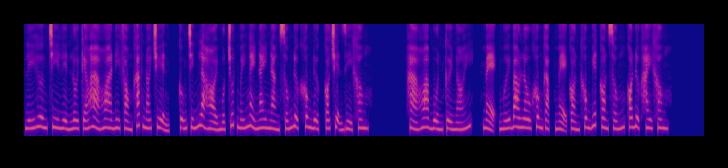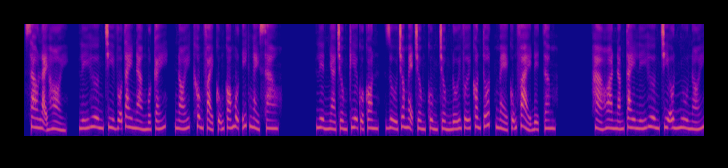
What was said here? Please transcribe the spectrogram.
Lý Hương Chi liền lôi kéo Hà Hoa đi phòng khác nói chuyện, cũng chính là hỏi một chút mấy ngày nay nàng sống được không được có chuyện gì không. Hà Hoa buồn cười nói, mẹ mới bao lâu không gặp mẹ còn không biết con sống có được hay không. Sao lại hỏi, Lý Hương Chi vỗ tay nàng một cái, nói không phải cũng có một ít ngày sao. Liền nhà chồng kia của con, dù cho mẹ chồng cùng chồng đối với con tốt mẹ cũng phải để tâm. Hà Hoa nắm tay Lý Hương Chi ôn nhu nói,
